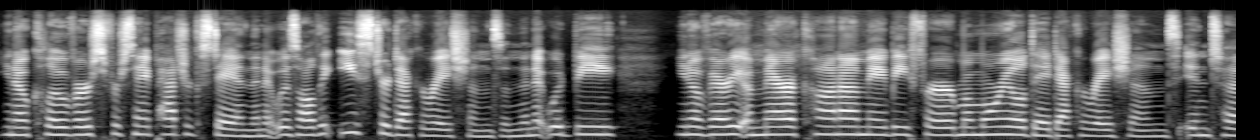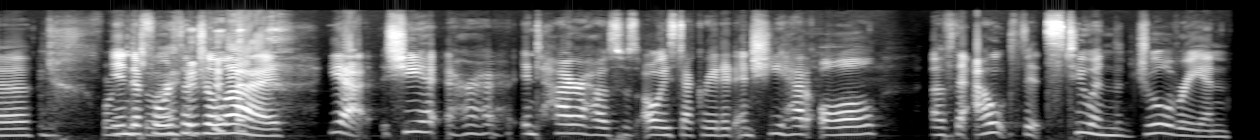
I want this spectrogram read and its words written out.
you know, clovers for St. Patrick's Day, and then it was all the Easter decorations, and then it would be, you know, very Americana maybe for Memorial Day decorations into Fourth into of Fourth of July. yeah, she her, her entire house was always decorated, and she had all of the outfits too, and the jewelry, and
